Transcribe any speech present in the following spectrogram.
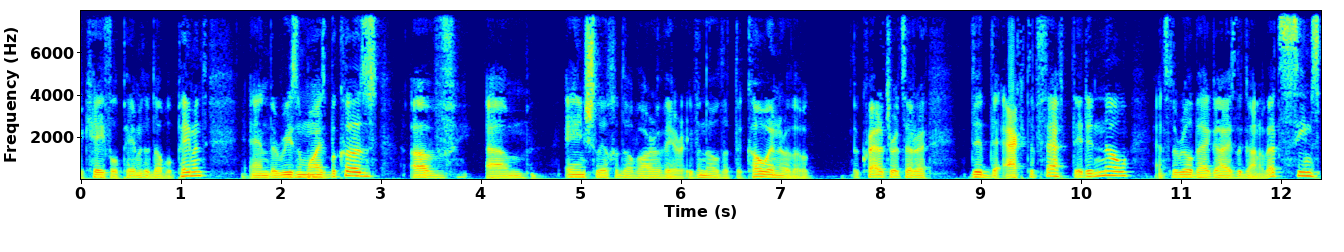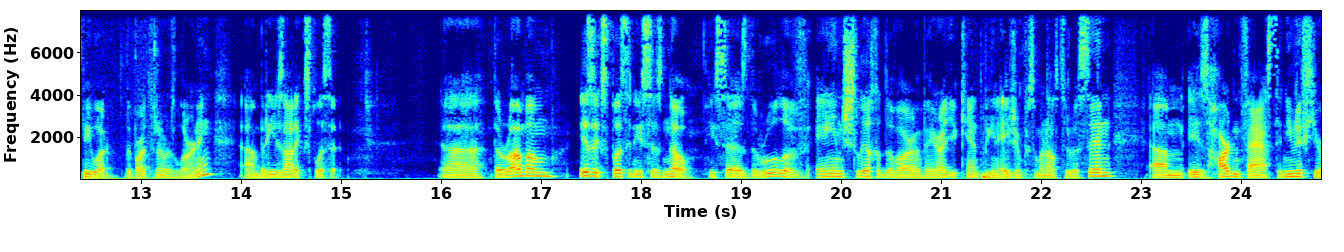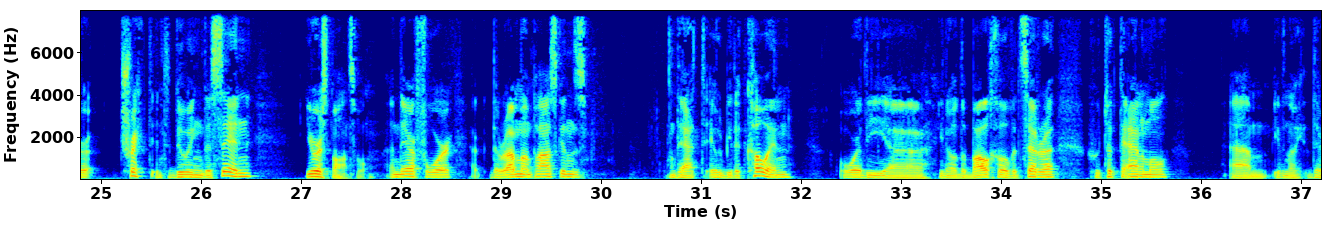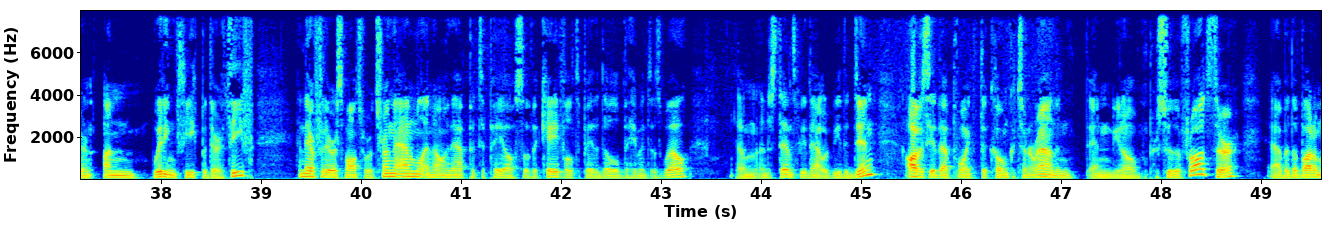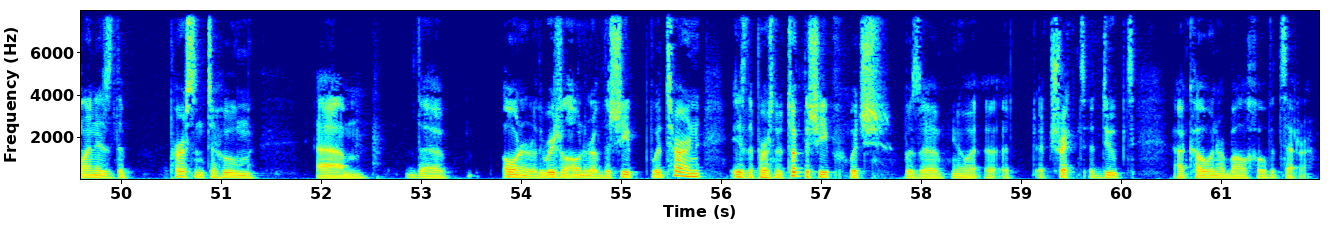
a kafel payment, a double payment, and the reason why is because of um, even though that the Cohen or the the creditor, etc., did the act of theft. They didn't know, and so the real bad guy is the ganav. That seems to be what the Bartanur is learning, um, but he's not explicit. Uh, the Rambam is explicit. He says no. He says the rule of ein shlich davar avera, you can't be an agent for someone else to do a sin, um, is hard and fast. And even if you're tricked into doing the sin, you're responsible. And therefore, uh, the Rambam paskins that it would be the Cohen or the uh, you know the Balchov etc. who took the animal um, even though they're an unwitting thief, but they're a thief, and therefore they're responsible to return the animal, and not only that, but to pay also the kafel, to pay the double payment as well. Um, and ostensibly that would be the din. Obviously, at that point, the Kohen could turn around and, and you know pursue the fraudster. Uh, but the bottom line is the person to whom um, the owner, the original owner of the sheep, would turn is the person who took the sheep, which was a you know a, a, a tricked, a duped uh, Cohen or Balchov, etc.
